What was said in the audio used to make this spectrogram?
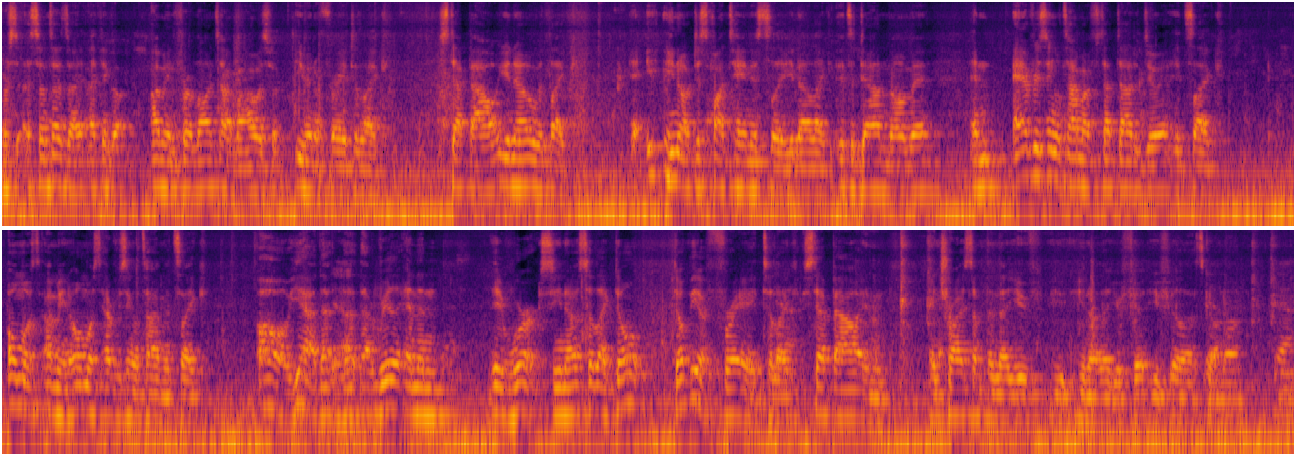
s- sometimes I, I think I mean for a long time I was even afraid to like step out, you know, with like eh, you know just spontaneously, you know, like it's a down moment, and every single time I've stepped out to do it, it's like almost I mean almost every single time it's like oh yeah that Yeah. that, that really and then it works, you know. So like don't don't be afraid to like Yeah. step out and and try something that you've you, you know that you feel you feel that's going on. Yeah.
